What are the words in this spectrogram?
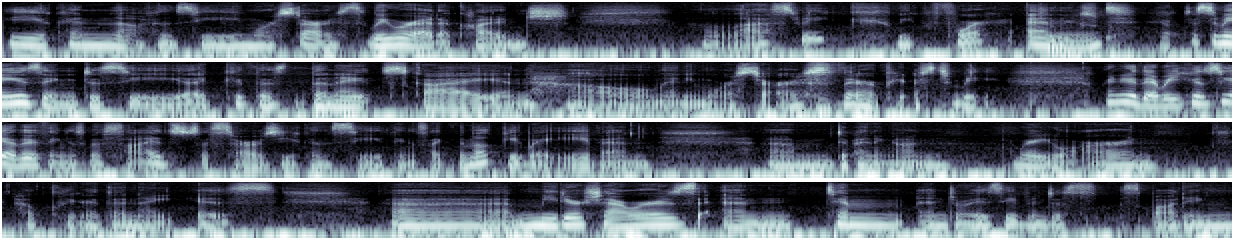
you can often see more stars. We were at a cottage last week, week before, and yep. just amazing to see like the, the night sky and how many more stars there appears to be when you're there. But you can see other things besides the stars. You can see things like the Milky Way, even um, depending on where you are and how clear the night is. Uh, meteor showers, and Tim enjoys even just spotting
